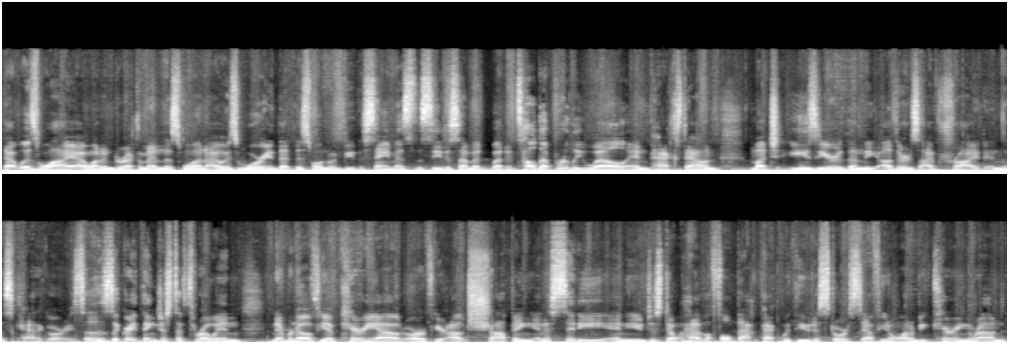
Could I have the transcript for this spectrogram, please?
that was why I wanted to recommend this one. I was worried that this one would be the same as the Sea to Summit, but it's held up really well and packs down much easier than the others I've tried in this category. So this is a great thing just to throw in. You never know if you have carry out or if you're out shopping in a city and you just don't have a full backpack with you to store stuff. You don't want to be carrying around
